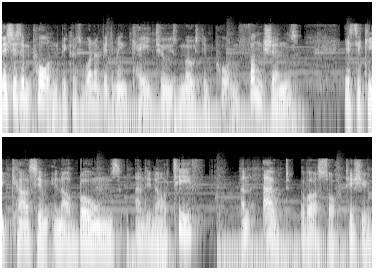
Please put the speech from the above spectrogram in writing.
This is important because one of vitamin K2's most important functions is to keep calcium in our bones and in our teeth and out of our soft tissue.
